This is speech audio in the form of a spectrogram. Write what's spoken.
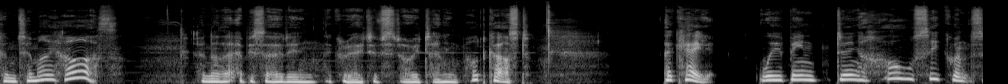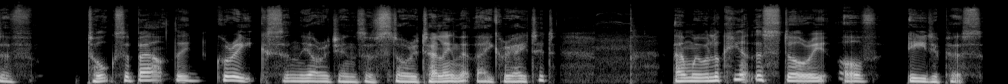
Welcome to my hearth. Another episode in the Creative Storytelling Podcast. Okay, we've been doing a whole sequence of talks about the Greeks and the origins of storytelling that they created. And we were looking at the story of Oedipus.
